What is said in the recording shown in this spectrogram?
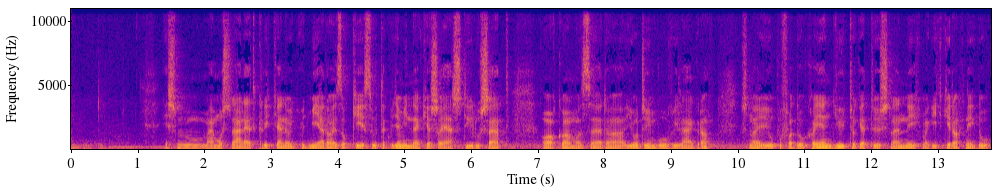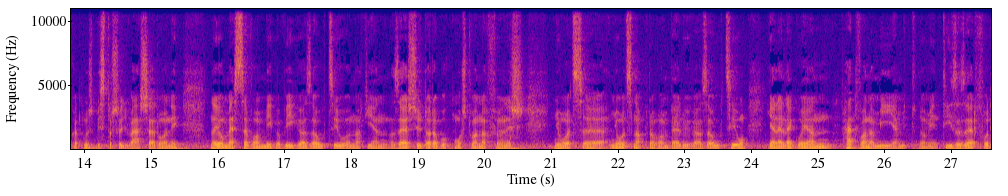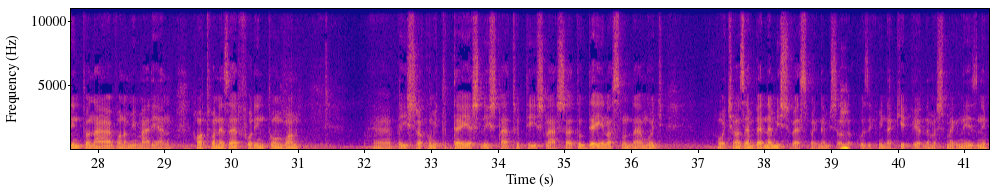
És már most rá lehet klikkelni, hogy, hogy milyen rajzok készültek. Ugye mindenki a saját stílusát alkalmazza erre a Yojimbo világra és nagyon jó pofadók, ha ilyen gyűjtögetős lennék, meg így kiraknék dolgokat, most biztos, hogy vásárolnék. Nagyon messze van még a vége az aukciónak, ilyen az első darabok most vannak fönn, és 8, 8 napra van belőve az aukció. Jelenleg olyan, hát van, ami ilyen, mit tudom én, 10 ezer forinton áll, van, ami már ilyen 60 ezer forinton van. Be is rakom itt a teljes listát, hogy ti is lássátok, de én azt mondanám, hogy hogyha az ember nem is vesz, meg nem is adakozik, mindenképp érdemes megnézni.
